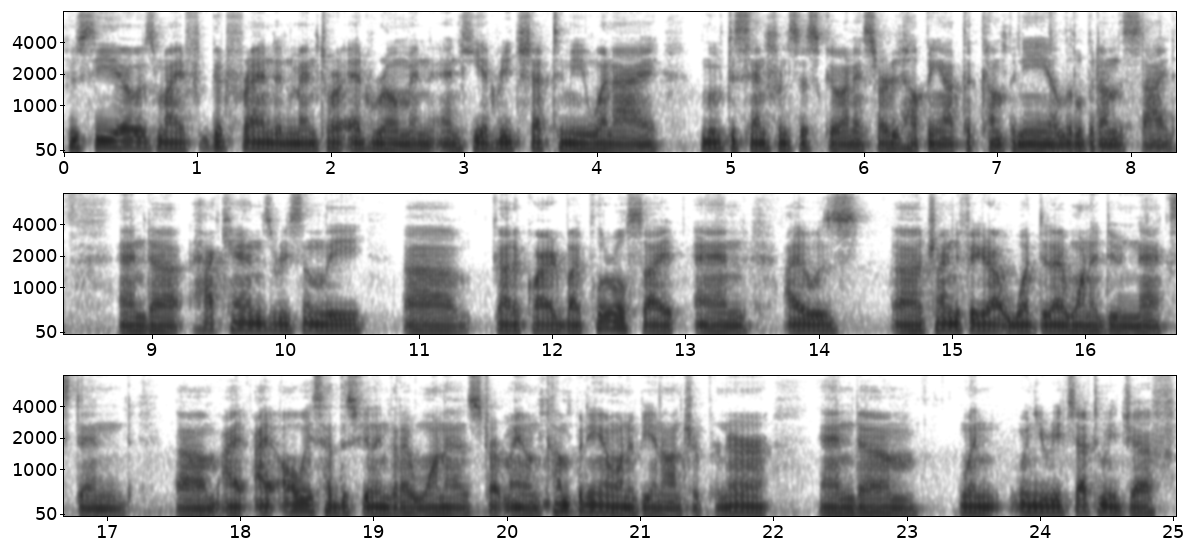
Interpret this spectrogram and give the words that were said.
whose CEO is my good friend and mentor, Ed Roman, and he had reached out to me when I moved to San Francisco and I started helping out the company a little bit on the side. And uh, HackHands recently uh, got acquired by Pluralsight, and I was uh, trying to figure out what did I want to do next. And um, I, I always had this feeling that I want to start my own company. I want to be an entrepreneur. And um, when when you reached out to me, Jeff,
